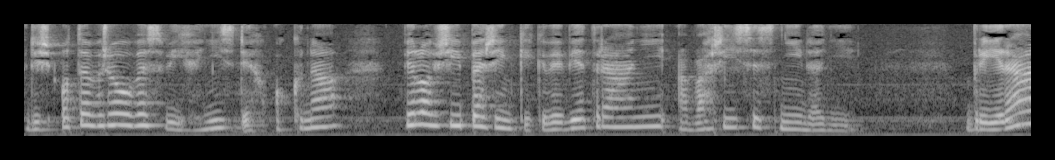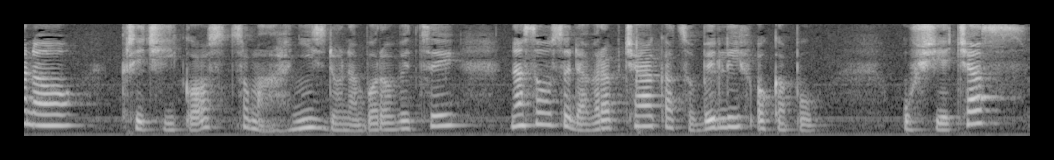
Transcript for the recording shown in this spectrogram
když otevřou ve svých hnízdech okna, vyloží peřinky k vyvětrání a vaří si snídaní. Brý ráno, křičí kost, co má hnízdo na borovici, na souseda vrabčáka, co bydlí v okapu. Už je čas?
